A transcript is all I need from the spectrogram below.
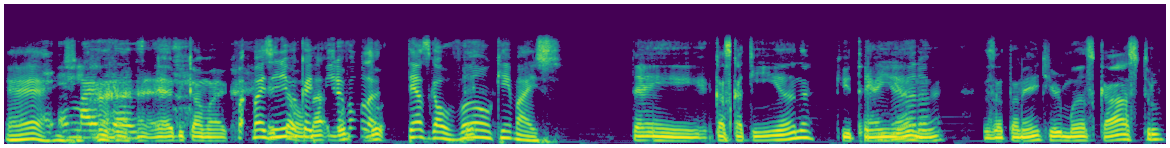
É, É, é maravilhosa. É, Hebe Camargo. Ma- Mas em nível Então, na- caipira, no- vamos lá. no- Tem as Galvão, quem mais? Tem Cascatinha Ana, que tem a. Inhana, né? Exatamente. Irmãs Castro,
